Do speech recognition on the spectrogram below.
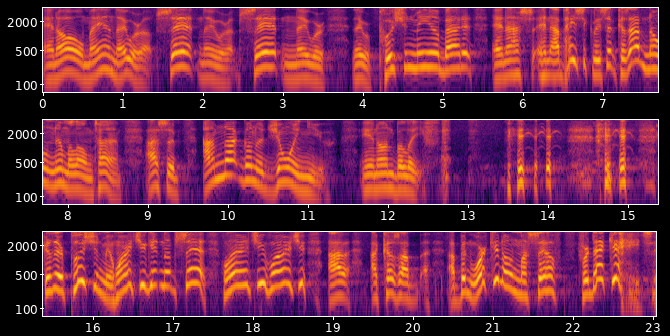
and oh man, they were upset and they were upset and they were they were pushing me about it, and I and I basically said because I've known them a long time, I said I'm not going to join you in unbelief. Because they're pushing me. Why aren't you getting upset? Why aren't you? Why aren't you? I because I, I've, I've been working on myself for decades,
